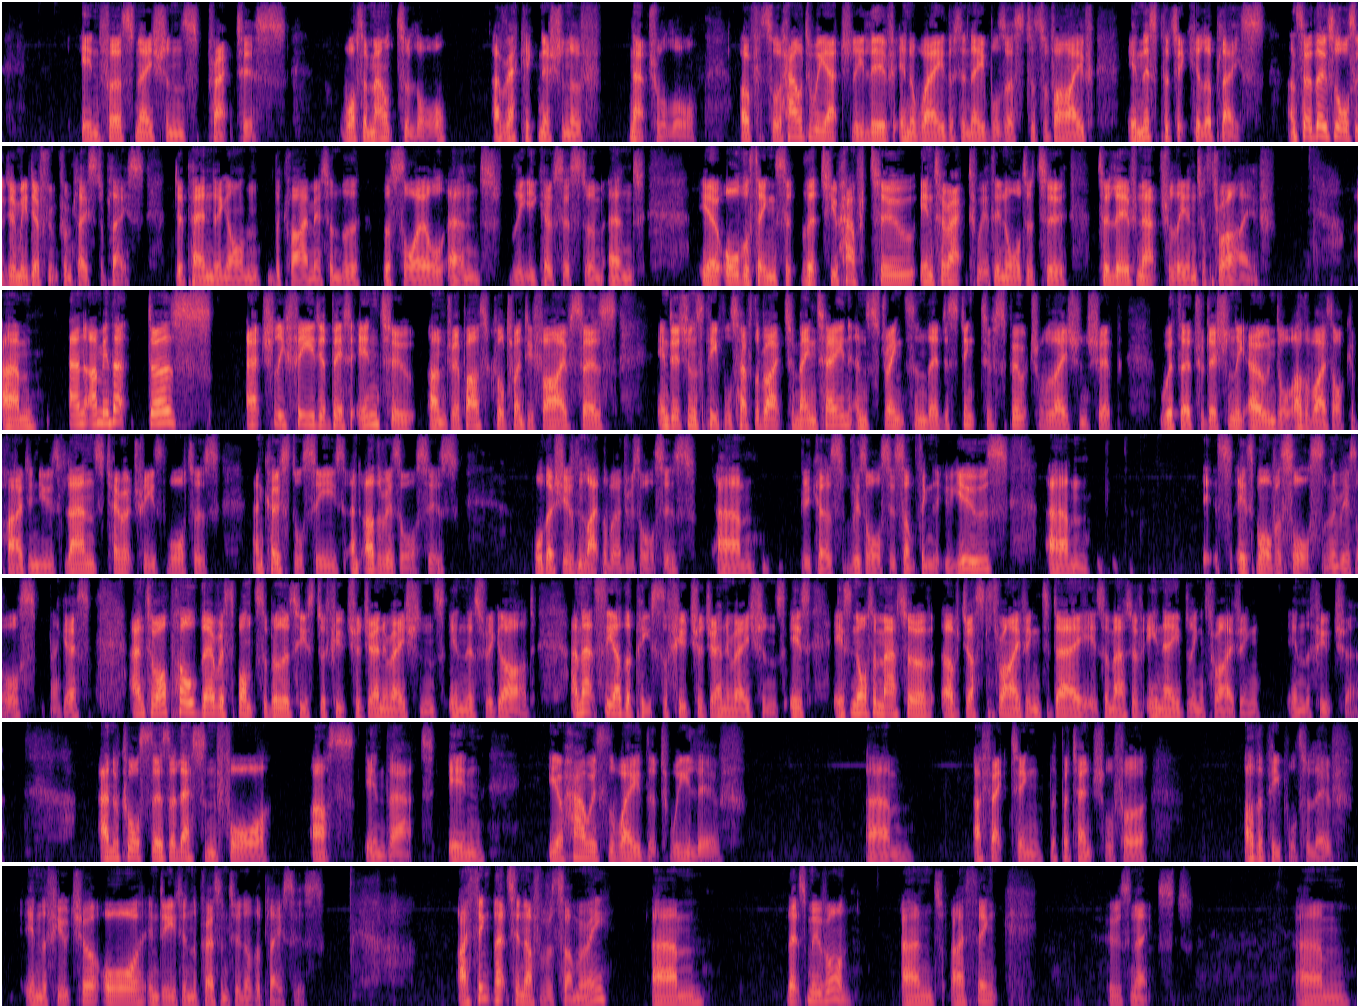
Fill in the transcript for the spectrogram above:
in First Nations practice what amount to law, a recognition of natural law, of so how do we actually live in a way that enables us to survive in this particular place and so those laws are going to be different from place to place depending on the climate and the, the soil and the ecosystem and you know all the things that, that you have to interact with in order to to live naturally and to thrive um, and i mean that does actually feed a bit into UNDRIP. Article 25 says Indigenous peoples have the right to maintain and strengthen their distinctive spiritual relationship with their traditionally owned or otherwise occupied and used lands, territories, waters, and coastal seas and other resources. Although she doesn't like the word resources, um, because resource is something that you use. Um, it's, it's more of a source than a resource, I guess, and to uphold their responsibilities to future generations in this regard. And that's the other piece, the future generations is, is not a matter of, of just thriving today, it's a matter of enabling thriving in the future. And of course, there's a lesson for us in that, in you know, how is the way that we live um, affecting the potential for other people to live in the future or indeed in the present in other places. I think that's enough of a summary. Um, let's move on. And I think who's next? Um,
